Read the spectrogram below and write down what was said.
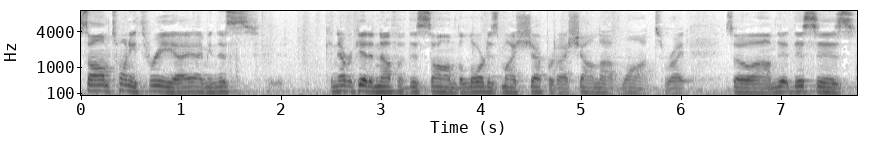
Psalm 23, I, I, mean, this can never get enough of this psalm. The Lord is my shepherd, I shall not want, right? So um, th- this is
